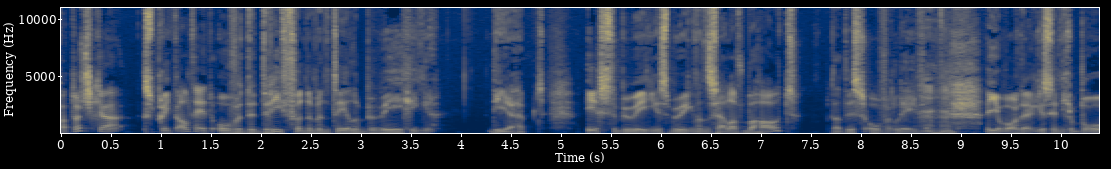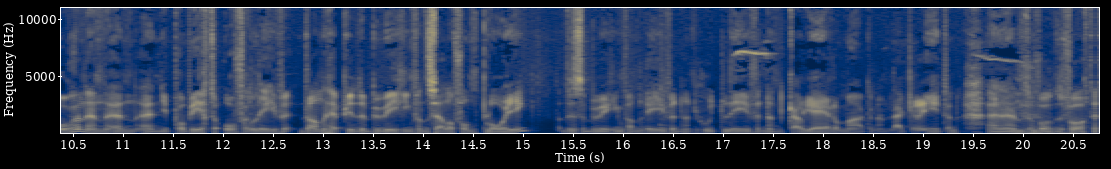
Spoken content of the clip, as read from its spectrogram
Patochka spreekt altijd over de drie fundamentele bewegingen die je hebt. Eerste beweging is de beweging van zelfbehoud. Dat is overleven. Je wordt ergens in geboren en, en, en je probeert te overleven. Dan heb je de beweging van zelfontplooiing. Dat is de beweging van leven, een goed leven, een carrière maken, een lekker eten en, enzovoort enzovoort.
